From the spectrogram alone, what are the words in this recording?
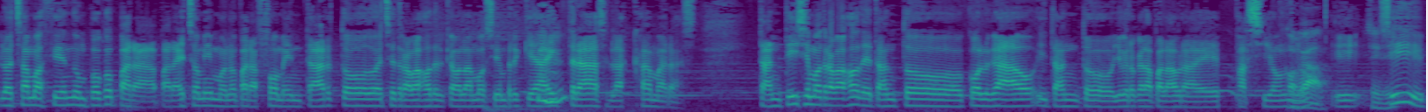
lo estamos haciendo un poco para, para esto mismo, ¿no? Para fomentar todo este trabajo del que hablamos siempre que hay tras las cámaras. Tantísimo trabajo de tanto colgado y tanto, yo creo que la palabra es pasión. ¿no? Colgado. Y, Sí, sí, sí.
